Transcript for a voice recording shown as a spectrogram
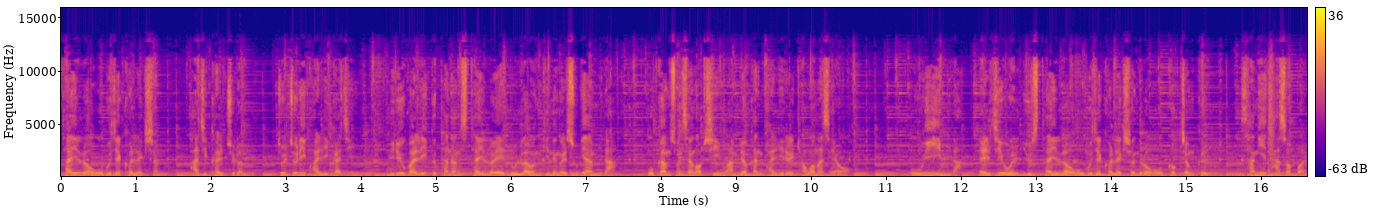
스타일러 오브제 컬렉션, 바지 칼 주름, 쫄쫄이 관리까지 미류 관리 끝판왕 스타일러의 놀라운 기능을 소개합니다. 옷감 손상 없이 완벽한 관리를 경험하세요. 5위입니다. LG 올 뉴 스타일러 오브제 컬렉션으로 옷 걱정 끝. 상의 5벌,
